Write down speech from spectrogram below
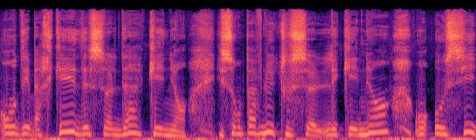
ont débarqué des soldats kenyans. Ils sont pas venus tout seuls. Les Kenyans ont aussi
